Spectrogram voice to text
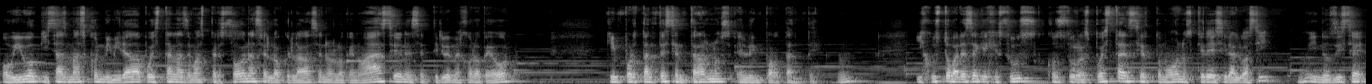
o vivo quizás más con mi mirada puesta en las demás personas, en lo que lo hacen o lo que no hacen, en sentirme mejor o peor. Qué importante es centrarnos en lo importante. Y justo parece que Jesús, con su respuesta, en cierto modo nos quiere decir algo así, y nos dice,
